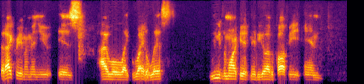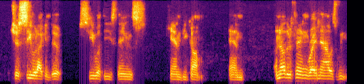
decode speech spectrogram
that I create my menu is I will like write a list leave the market, maybe go have a coffee, and just see what I can do, see what these things can become. And another thing right now is we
